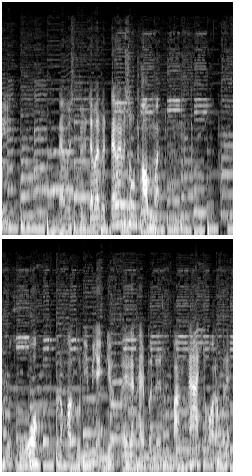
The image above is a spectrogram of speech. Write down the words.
ดีแต่มันแต่มันแต่มันเป็นทรงทอมอะอืมโอ้โหตัวละครตัวนี้ไม่อย่างเยอะเอ้ยแล้วใครมาเดินบังหน้าจอเราวะเนี่ย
